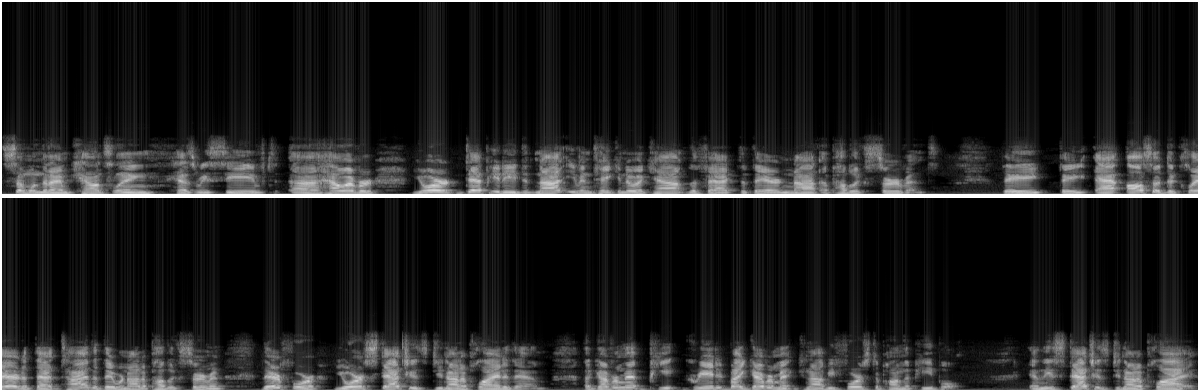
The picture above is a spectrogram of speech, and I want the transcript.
someone that I'm counseling has received. Uh, however, your deputy did not even take into account the fact that they are not a public servant. They they also declared at that time that they were not a public servant. Therefore, your statutes do not apply to them. A government created by government cannot be forced upon the people and these statutes do not apply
